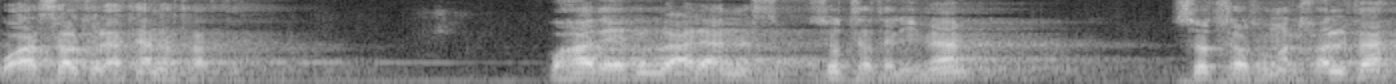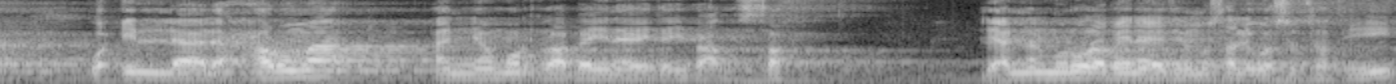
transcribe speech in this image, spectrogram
وأرسلت الأتان ترتع وهذا يدل على أن سترة الإمام سترة من خلفه وإلا لحرم أن يمر بين يدي بعض الصف. لأن المرور بين يدي المصلي وسترته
